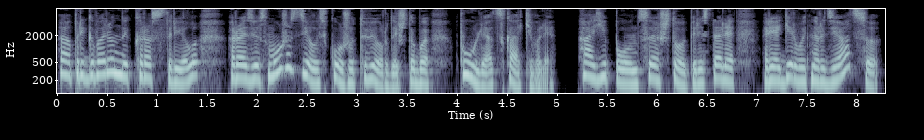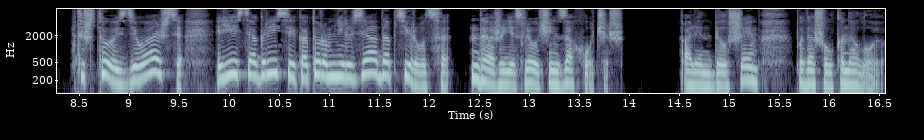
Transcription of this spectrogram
А приговоренный к расстрелу разве сможет сделать кожу твердой, чтобы пули отскакивали? А японцы что, перестали реагировать на радиацию? Ты что, издеваешься? Есть агрессии, которым нельзя адаптироваться, даже если очень захочешь. Ален Белшейм подошел к аналою.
